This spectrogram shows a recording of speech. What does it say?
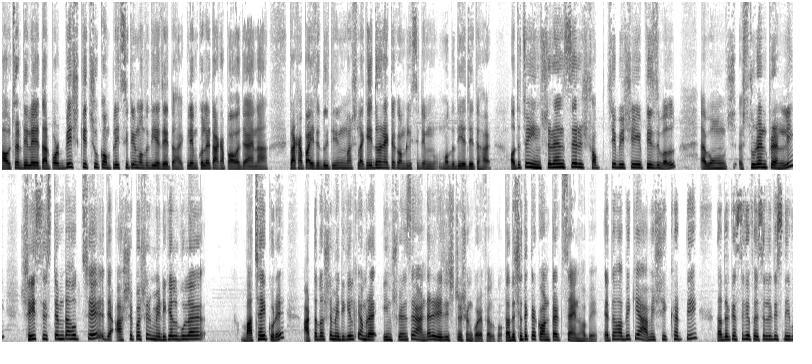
ভাউচার দিলে, তারপর বেশ কিছু কমপ্লেক্সিটির মধ্যে দিয়ে যেতে হয়। ক্লেম করলে টাকা পাওয়া যায় না, টাকা পাইতে দুই তিন মাস লাগে, এই ধরনের একটা কমপ্লেক্সিটির মধ্যে দিয়ে যেতে হয়। অথচ ইন্স্যুরেন্সের সবচেয়ে বেশি ফিজিবল এবং স্টুডেন্ট ফ্রেন্ডলি সেই সিস্টেমটা হচ্ছে যে আশেপাশের মেডিকেলগুলো বাছাই করে আটটা দশটা মেডিকেলকে আমরা ইন্স্যুরেন্সের আন্ডারে রেজিস্ট্রেশন করে ফেলব। তাদের সাথে একটা কন্ট্যাক্ট সাইন হবে। এতে হবে কি, আমি শিক্ষার্থী, তাদের কাছ থেকে ফেসিলিটিস নিব,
